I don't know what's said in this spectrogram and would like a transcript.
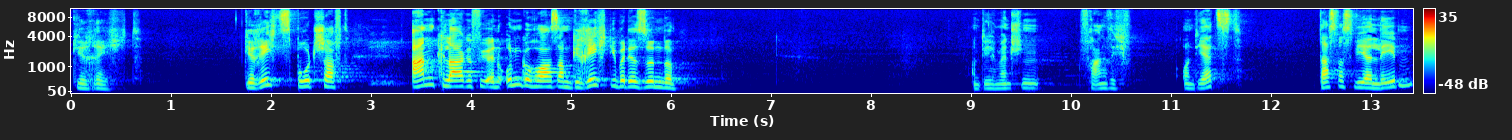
Gericht. Gerichtsbotschaft, Anklage für ihren Ungehorsam, Gericht über die Sünde. Und die Menschen fragen sich, und jetzt? Das, was wir erleben,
